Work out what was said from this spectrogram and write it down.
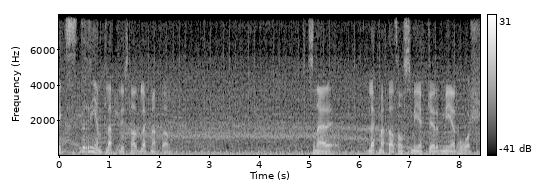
Extremt lättlyssnad black metal. Sån här black metal som smeker medhårs.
